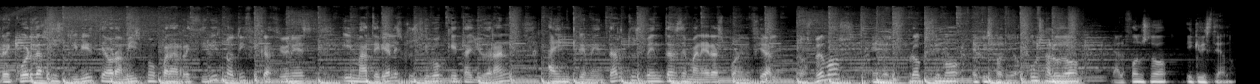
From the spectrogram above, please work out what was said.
Recuerda suscribirte ahora mismo para recibir notificaciones y material exclusivo que te ayudarán a incrementar tus ventas de manera exponencial. Nos vemos en el próximo episodio. Un saludo de Alfonso y Cristiano.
